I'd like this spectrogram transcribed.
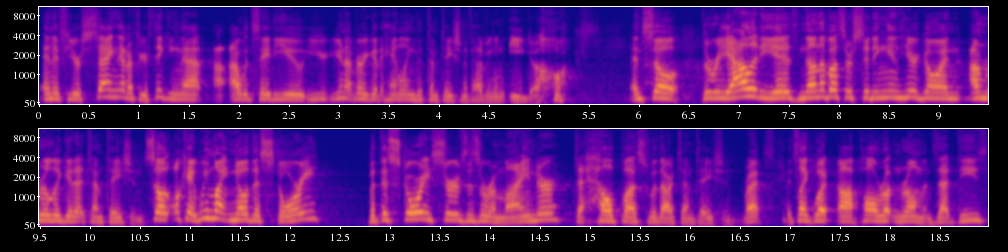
And if you're saying that, or if you're thinking that, I, I would say to you, you're not very good at handling the temptation of having an ego. and so the reality is, none of us are sitting in here going, I'm really good at temptation. So, okay, we might know this story, but this story serves as a reminder to help us with our temptation, right? It's like what uh, Paul wrote in Romans that these,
